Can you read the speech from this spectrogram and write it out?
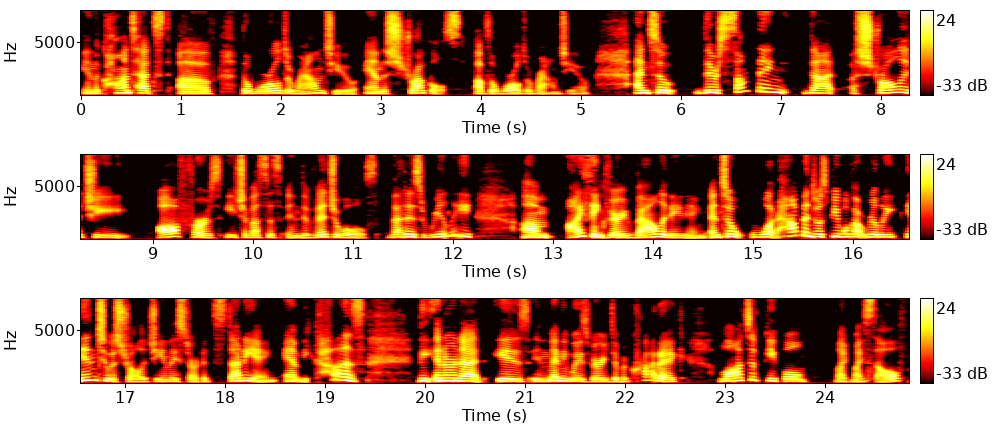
in the context of the world around you and the struggles of the world around you. And so there's something that astrology offers each of us as individuals that is really, um, I think, very validating. And so what happened was people got really into astrology and they started studying. And because the internet is in many ways very democratic, lots of people like myself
